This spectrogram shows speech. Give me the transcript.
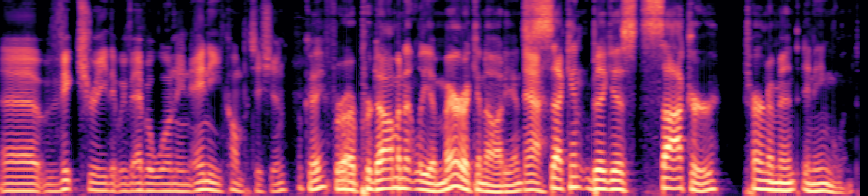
uh, victory that we've ever won in any competition. Okay. For our predominantly American audience, Yeah. second biggest soccer tournament in England.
